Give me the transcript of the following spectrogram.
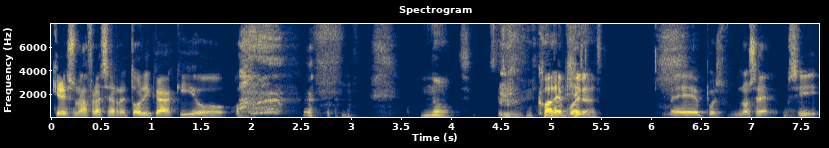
¿Quieres una frase retórica aquí o...? no. Vale, pues, eh, pues no sé, si,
